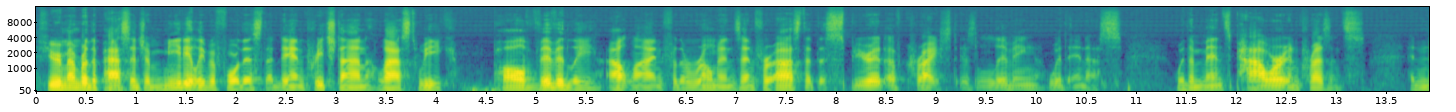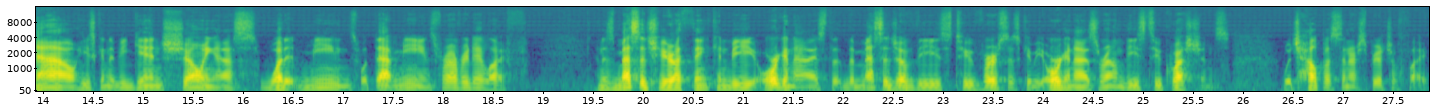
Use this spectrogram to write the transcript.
If you remember the passage immediately before this that Dan preached on last week, Paul vividly outlined for the Romans and for us that the Spirit of Christ is living within us with immense power and presence. And now he's going to begin showing us what it means, what that means for everyday life. And his message here, I think, can be organized. The message of these two verses can be organized around these two questions, which help us in our spiritual fight.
